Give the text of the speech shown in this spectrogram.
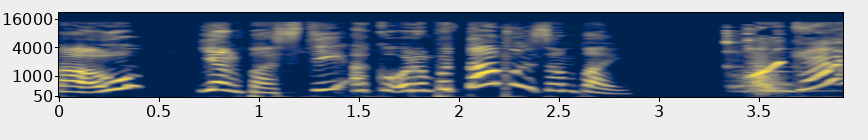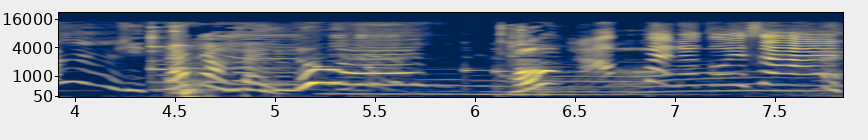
Tak tahu? Yang pasti aku orang pertama sampai. Enggak, kita sampai duluan. Lambatlah kau Ihsan.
